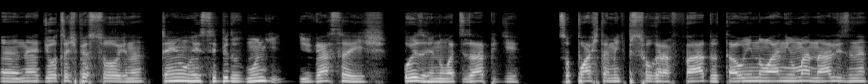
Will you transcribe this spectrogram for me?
é, né, de outras pessoas, né. Tenho recebido um monte de diversas coisas no WhatsApp de supostamente psicografado e tal, e não há nenhuma análise, né,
